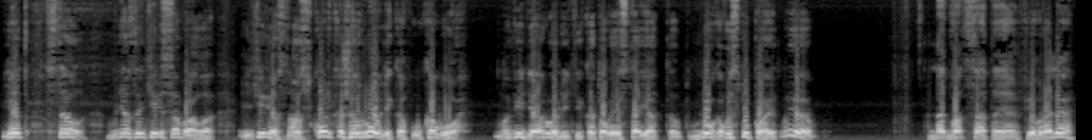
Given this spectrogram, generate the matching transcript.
Я стал, меня заинтересовало, интересно, а сколько же роликов у кого? Ну, видеоролики, которые стоят, много выступают. Ну, я на 20 февраля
